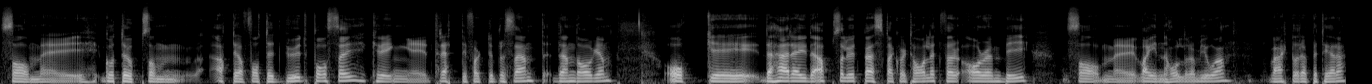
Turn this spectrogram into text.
som eh, gått upp som att det har fått ett bud på sig kring 30-40 eh, procent den dagen. Och eh, det här är ju det absolut bästa kvartalet för R&B som, eh, vad innehåller de Johan? Värt att repetera.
